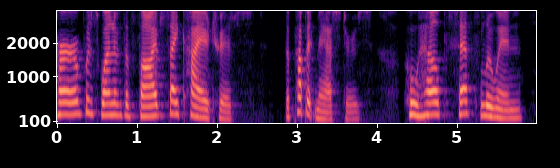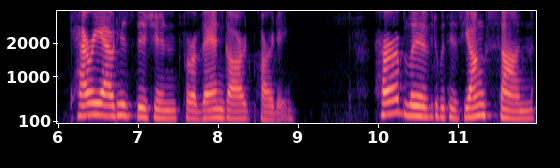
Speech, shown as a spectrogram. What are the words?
Herb was one of the five psychiatrists, the puppet masters, who helped Seth Lewin carry out his vision for a vanguard party. Herb lived with his young son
